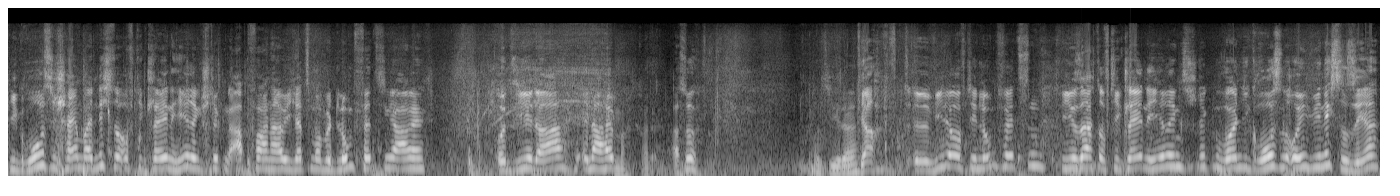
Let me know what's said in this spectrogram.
die großen scheinbar nicht so auf die kleinen Heringstücken abfahren, habe ich jetzt mal mit Lumpfetzen geangelt. Und siehe da, innerhalb. Achso, Was jeder? ja, äh, wieder auf den Lumpfetzen. Wie gesagt, auf die kleinen Heringsstücken wollen die großen irgendwie nicht so sehr.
